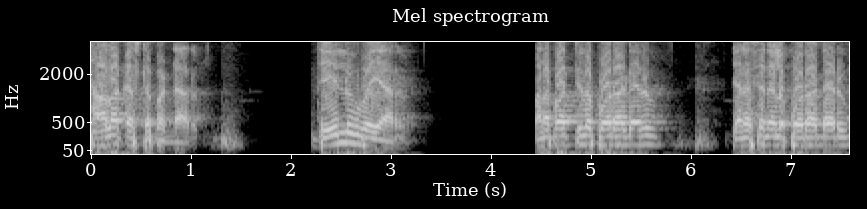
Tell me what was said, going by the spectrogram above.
చాలా కష్టపడ్డారు. జైళ్ళకు పోయారు. మన పార్టీలో పోరాడారు. జనసేనలో పోరాడారు.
